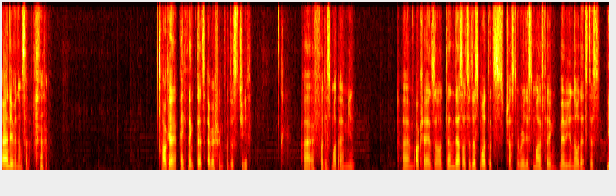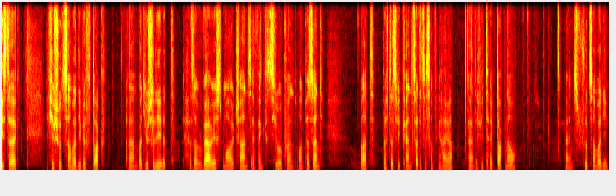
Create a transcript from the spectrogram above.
And even himself. okay, I think that's everything for this cheat. Uh, for this mod, I mean. Um, okay, so then there's also this mod, it's just a really small thing. Maybe you know there's this easter egg. If you shoot somebody with Doc, um, but usually it has a very small chance, I think 0.1%. But with this we can set it to something higher. And if we take Doc now and shoot somebody, you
